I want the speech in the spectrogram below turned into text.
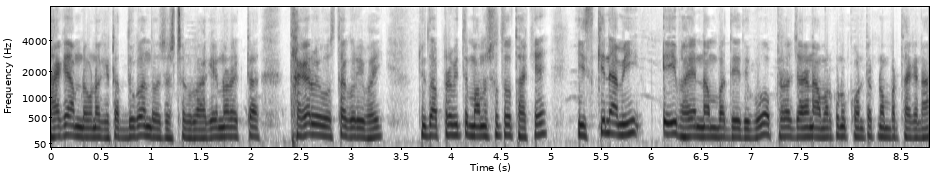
থাকে, আমরা ওনাকে একটা দোকান দেওয়ার চেষ্টা করব। আগে ওনার একটা থাকার ব্যবস্থা করি ভাই। যদি আপনার ভিতরে মানুষত্ব থাকে, স্ক্রিনে আমি এই ভাইয়ের নাম্বার দিয়ে দেবো। আপনারা জানেন আমার কোনো কন্ট্যাক্ট নাম্বার থাকে না।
